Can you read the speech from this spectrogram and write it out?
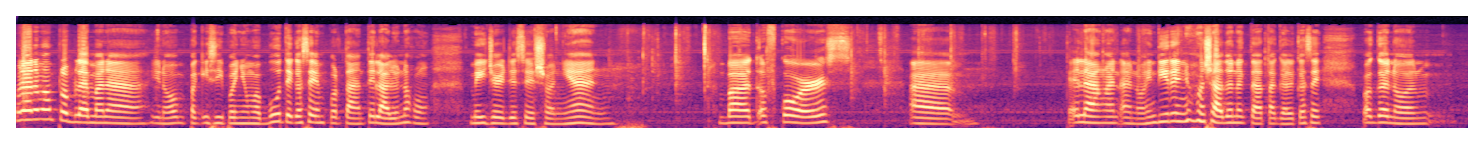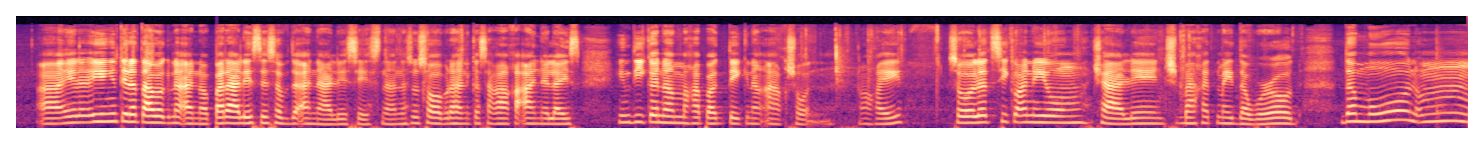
Wala namang problema na, you know, pag-isipan nyo mabuti kasi importante lalo na kung major decision yan. But of course, um, kailangan ano, hindi rin yung masyado nagtatagal kasi pag ganon, uh, yun yung tinatawag na ano, paralysis of the analysis na nasusobrahan ka sa kaka-analyze, hindi ka na makapag-take ng action. Okay? So, let's see kung ano yung challenge. Bakit may the world? The moon. Mm,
